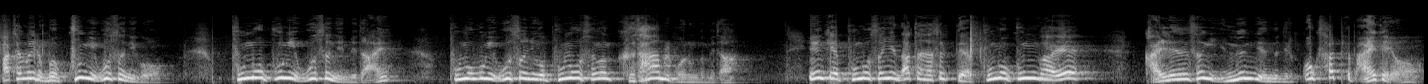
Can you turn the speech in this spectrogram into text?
마찬가지로 뭐 궁이 우선이고 부모 궁이 우선입니다. 부모 궁이 우선이고 부모 성은 그 다음을 보는 겁니다. 이렇게 부모 성이 나타났을 때 부모 궁과의 관련성이 있는지 없는지를 꼭 살펴봐야 돼요.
